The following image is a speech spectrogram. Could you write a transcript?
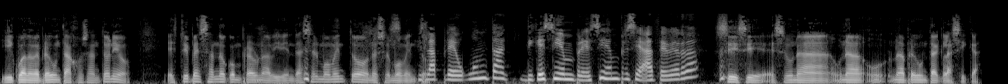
Y cuando me pregunta José Antonio, estoy pensando comprar una vivienda, ¿es el momento o no es el momento? Es la pregunta que siempre, siempre se hace, ¿verdad? Sí, sí, es una, una, una pregunta clásica.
